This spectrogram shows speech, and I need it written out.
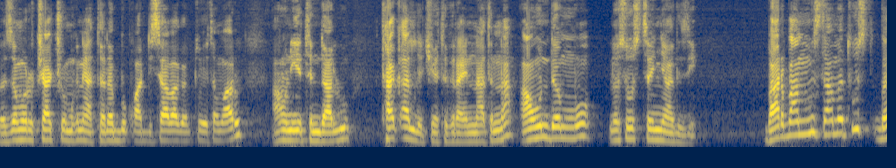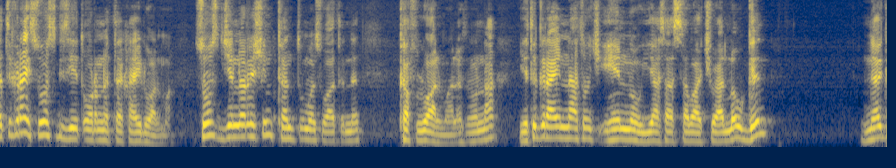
በዘመዶቻቸው ምክንያት ተደብቀው አዲስ አበባ ገብቶ የተማሩት አሁን የት እንዳሉ ታውቃለች የትግራይ እናትና አሁን ደግሞ ለሶስተኛ ጊዜ በአርባ አምስት ዓመት ውስጥ በትግራይ ሶስት ጊዜ ጦርነት ተካሂዷል ማለት ሶስት generation ከንቱ መስዋዕትነት ከፍሏል ማለት ነው። እና የትግራይ እናቶች ይሄን ነው እያሳሰባቸው ያለው። ግን ነገ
